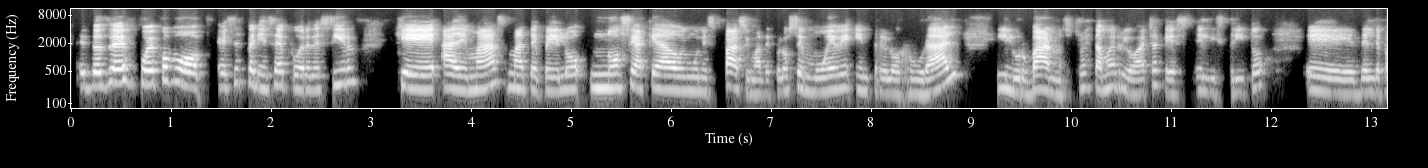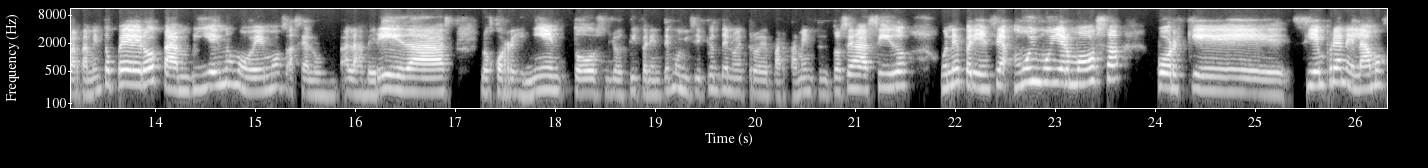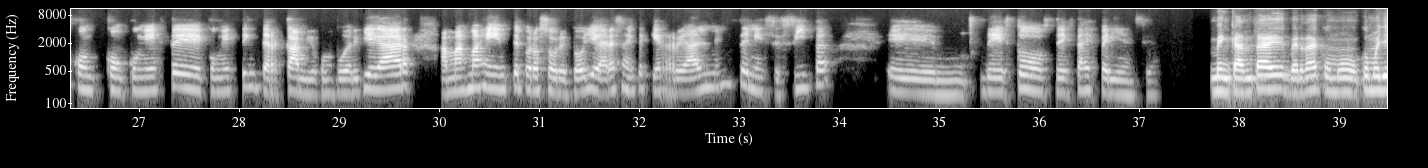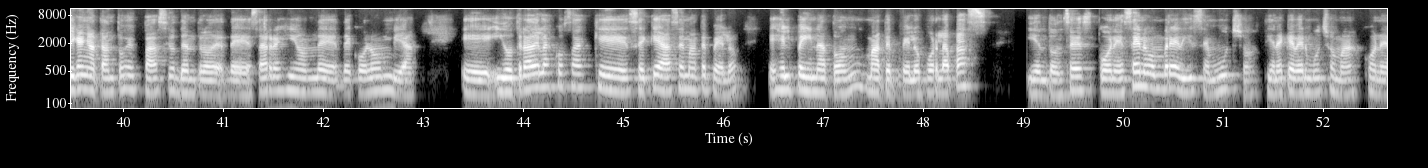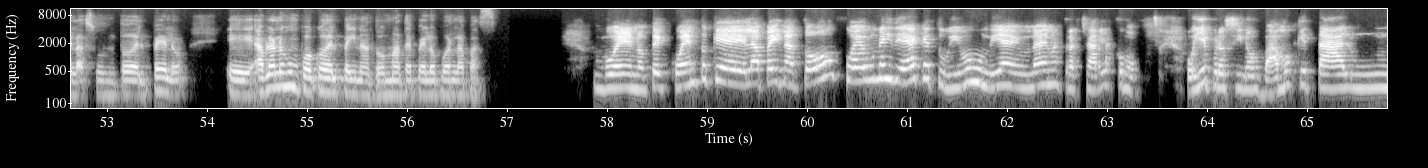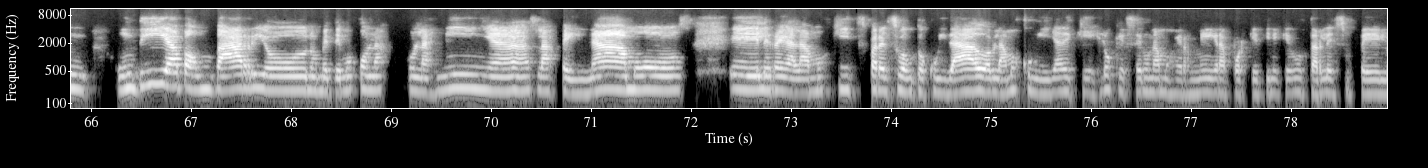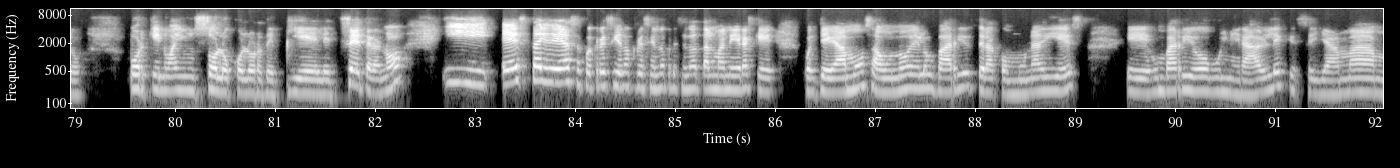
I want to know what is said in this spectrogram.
Entonces fue como esa experiencia de poder decir, que además Matepelo no se ha quedado en un espacio, Matepelo se mueve entre lo rural y lo urbano. Nosotros estamos en Riohacha, que es el distrito eh, del departamento, pero también nos movemos hacia las veredas, los corregimientos, los diferentes municipios de nuestro departamento. Entonces ha sido una experiencia muy, muy hermosa porque siempre anhelamos con, con, este, con este intercambio, con poder llegar a más, más gente, pero sobre todo llegar a esa gente que realmente necesita eh, de, estos, de estas experiencias. Me encanta, eh, ¿verdad?, cómo, cómo llegan a tantos espacios dentro de, esa región de, de Colombia. Eh, y otra de las cosas que sé que hace Matepelo es el peinatón Matepelo por la Paz. Y entonces con ese nombre dice mucho, tiene que ver mucho más con el asunto del pelo. Eh, háblanos un poco del peinatón Mate Pelo por la Paz. Bueno, te cuento que la peinatón fue una idea que tuvimos un día en una de nuestras charlas, como, oye, pero si nos vamos, ¿qué tal? Un, un día para un barrio, nos metemos con las con las niñas, las peinamos, eh, les regalamos kits para el, su autocuidado, hablamos con ella de qué es lo que es ser una mujer negra, por qué tiene que gustarle su pelo, por qué no hay un solo color de piel, etcétera, ¿no? Y esta idea se fue creciendo, creciendo, creciendo de tal manera que pues llegamos a uno de los barrios de la Comuna 10, es un barrio vulnerable que se llama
